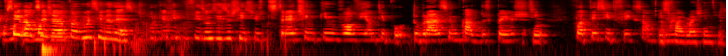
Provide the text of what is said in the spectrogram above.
possível Uma- que uma seja coisa- uma cena dessas, porque eu tipo, fiz uns exercícios de stretching que envolviam tipo, dobrar assim um bocado dos pés. Sim, Pode ter sido fricção também. isso faz mais sentido.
